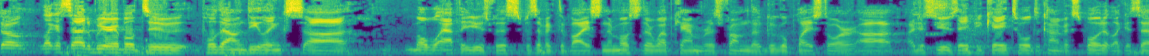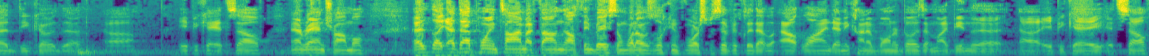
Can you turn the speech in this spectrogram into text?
So, like I said, we were able to pull down D-Link's uh, mobile app they use for this specific device, and most of their web cameras from the Google Play Store. Uh, I just used APK tool to kind of explode it, like I said, decode the uh, APK itself, and I ran Trommel. At, like, at that point in time, I found nothing based on what I was looking for specifically that outlined any kind of vulnerabilities that might be in the uh, APK itself.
